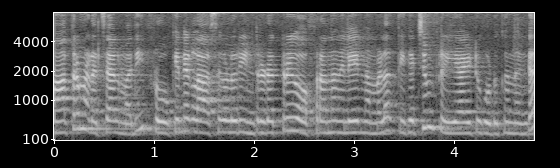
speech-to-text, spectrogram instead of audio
മാത്രം അടച്ചാൽ മതി. ഫ്രോക്കിന്റെ ക്ലാസ്സുകൾ ഒരു ഇൻട്രൊഡക്ടറി ഓഫർ എന്ന നിലയിൽ നമ്മൾ തികച്ചും ഫ്രീ ആയിട്ട് കൊടുക്കുന്നുണ്ട്.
